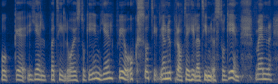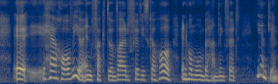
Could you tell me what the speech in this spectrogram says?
och eh, hjälpa till. Och östrogen hjälper ju också till. Ja, nu pratar jag hela tiden östrogen. Men eh, här har vi ju en faktor varför vi ska ha en hormonbehandling för att egentligen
